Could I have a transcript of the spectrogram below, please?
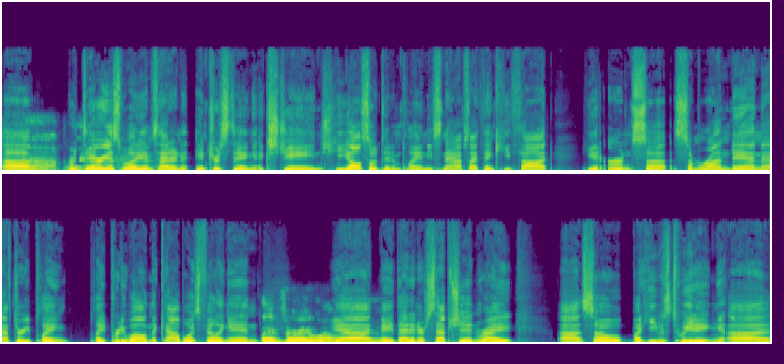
Uh, oh, Rodarius Williams had an interesting exchange. He also didn't play any snaps. I think he thought he had earned su- some run, Dan, after he playing played pretty well in the Cowboys filling in. Played very well. Yeah, yeah. made that interception, right? Uh, so, but he was tweeting, uh,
